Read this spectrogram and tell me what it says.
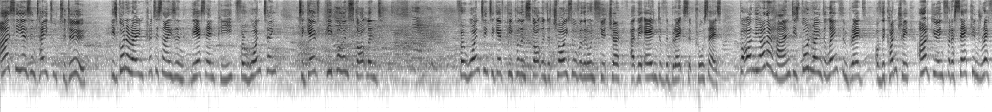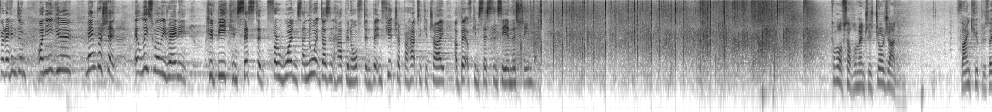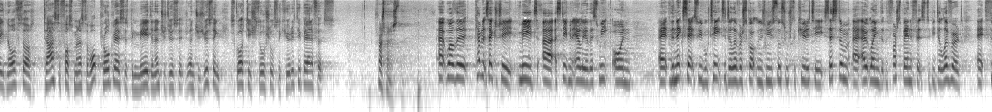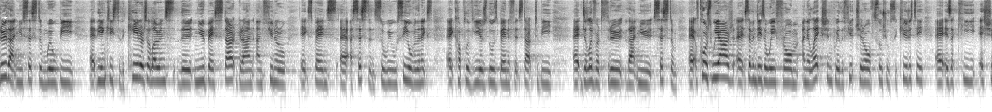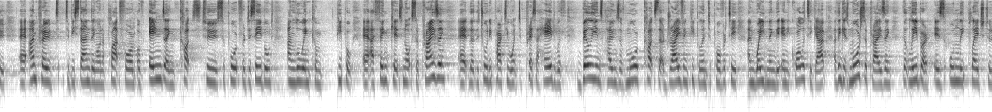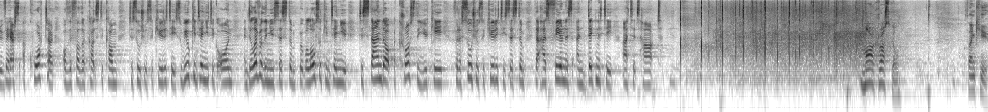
as he is entitled to do, he's going around criticising the SNP for wanting to give people in Scotland for wanting to give people in Scotland a choice over their own future at the end of the Brexit process. But on the other hand, he's going round the length and breadth of the country arguing for a second referendum on EU membership. At least Willie Rennie could be consistent for once. I know it doesn't happen often, but in future perhaps he could try a bit of consistency in this chamber. couple of supplementaries. George Adam. Thank you, President Officer. To ask the First Minister what progress has been made in introduce, introducing Scottish social security benefits. First Minister. Uh, well, the Cabinet Secretary made uh, a statement earlier this week on uh, the next steps we will take to deliver Scotland's new social security system, uh, outlined that the first benefits to be delivered uh, through that new system will be uh, the increase to the carers allowance, the new Best Start grant and funeral expense uh, assistance. So we will see over the next uh, couple of years those benefits start to be uh, delivered through that new system. Uh, of course, we are uh, seven days away from an election where the future of social security uh, is a key issue. Uh, I'm proud to be standing on a platform of ending cuts to support for disabled and low-income people. Uh, I think it's not surprising uh, that the Tory party want to press ahead with billions of pounds of more cuts that are driving people into poverty and widening the inequality gap. I think it's more surprising that Labour is only pledged to reverse a quarter of the further cuts to come to social security. So we'll continue to go on and deliver the new system, but we'll also continue to stand up across the UK for a social security system that has fairness and dignity at its heart. Mark Ruskell. Thank you.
